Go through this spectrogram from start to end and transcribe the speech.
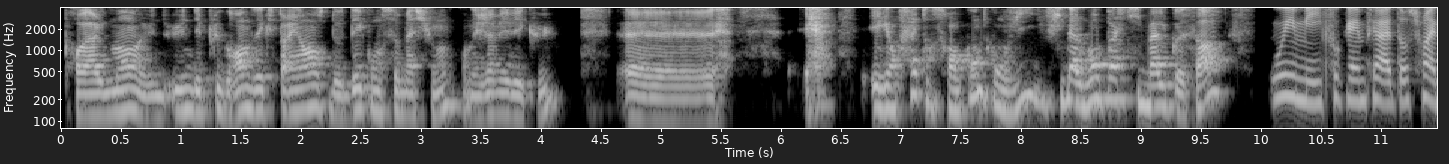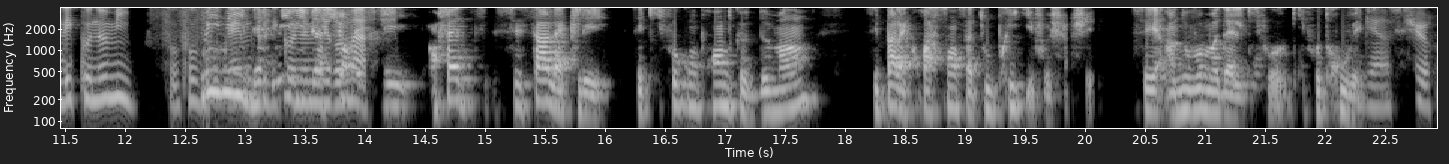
probablement une, une, des plus grandes expériences de déconsommation qu'on ait jamais vécues. Euh, et en fait, on se rend compte qu'on vit finalement pas si mal que ça. Oui, mais il faut quand même faire attention à l'économie. Faut, faut, oui, oui, que l'économie remarche. En fait, c'est ça la clé. C'est qu'il faut comprendre que demain, c'est pas la croissance à tout prix qu'il faut chercher. C'est un nouveau modèle qu'il faut, qu'il faut trouver. Bien sûr.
